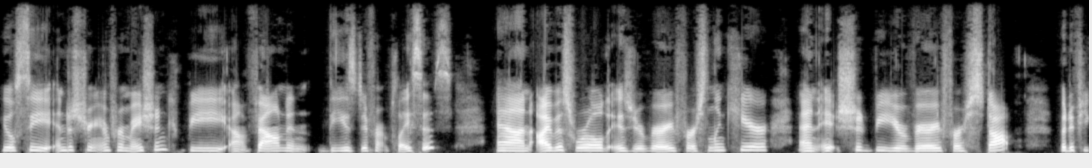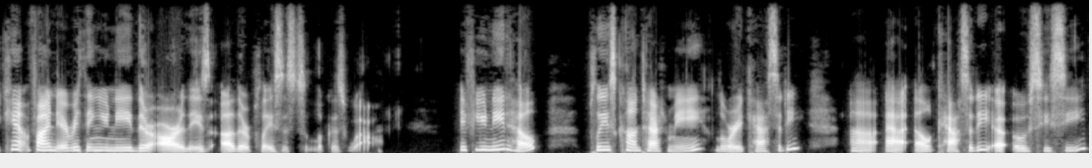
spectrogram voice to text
you'll see industry information can be uh, found in these different places. And IBISWorld is your very first link here, and it should be your very first stop. But if you can't find everything you need, there are these other places to look as well. If you need help, please contact me, Lori Cassidy, uh, at lcassidy at occ.cccd.edu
